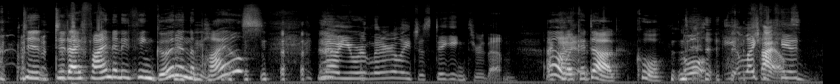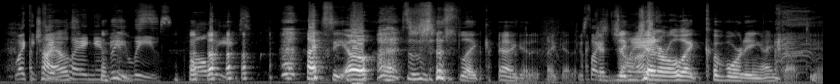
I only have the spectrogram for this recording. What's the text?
did did I find anything good in the piles? No, you were literally just digging through them. Oh, like a dog. Cool. Well, like Child. a kid, like a, child. kid playing in in Leaves. leaves, fall leaves. I see. Oh, so it's just like I get it. I get it. Just like giant- general like cavorting. I got you.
